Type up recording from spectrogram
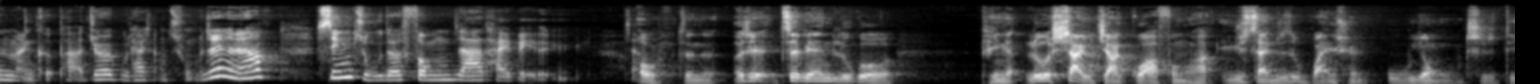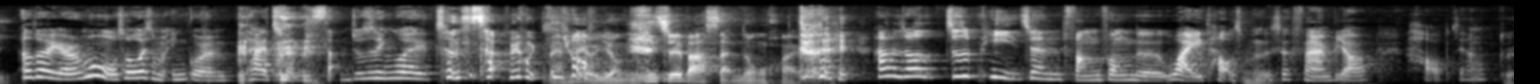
真的蛮可怕，就会不太想出门，就很像新竹的风加台北的雨。哦，真的，而且这边如果平常如果下雨加刮风的话，雨伞就是完全无用武之地，哦，对，有人问我说为什么英国人不太撑伞，就是因为撑伞没有用没有用。你只会把伞弄坏。对他们说，就是披一件防风的外套什么的，是反而比较好。这样对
